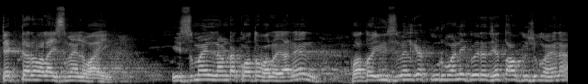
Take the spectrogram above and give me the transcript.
ট্রেক্টারওয়ালা ইসমাইল ভাই ইসমাইল নামটা কত ভালো জানেন? কত ইসমাইলকে কুরবানি করেছে তাও কিছু কয় না।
